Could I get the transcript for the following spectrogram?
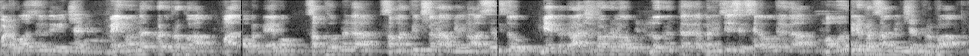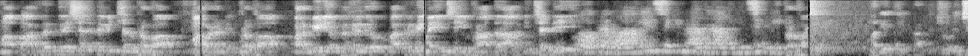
పట్టువాసులు దీవించండి మేమందరం కూడా ప్రభు మా మేము సంపూర్ణంగా సమర్పించుకున్న. మీకు ఆశ్రయిస్తూ మీ యొక్క ద్రాక్ష తోటలో నూరంతరంగా పనిచేసే సేవకులుగా మమ్మల్ని ప్రసాదించండి ప్రభా. మా భారతదేశాన్ని దీవించండి ప్రభా. మా వాడండి ప్రభా మన మీడియా ప్రతినిధులు మాతృమే మేలు చేయి ప్రార్థన ఆలకించండి ప్రభా మరియు తల్లి ప్రార్థన జోడించి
